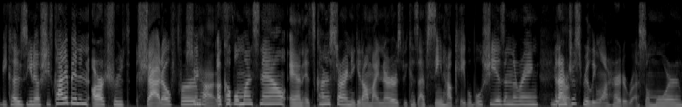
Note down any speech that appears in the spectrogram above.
because, you know, she's kind of been in R-Truth shadow for a couple months now. And it's kind of starting to get on my nerves because I've seen how capable she is in the ring. And I just really want her to wrestle more.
